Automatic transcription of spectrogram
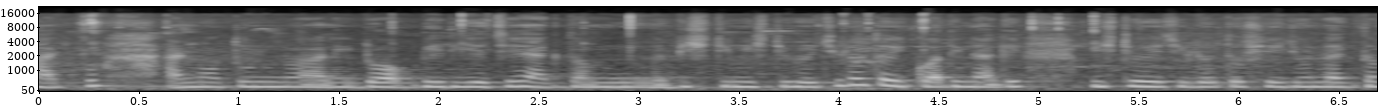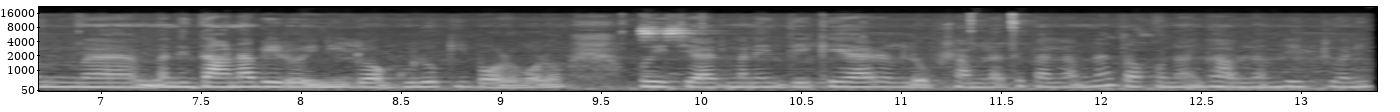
ভাজবো। আর নতুন মানে ডগ বেরিয়েছে, একদম বৃষ্টি মিষ্টি হয়েছিল তো, এই কদিন আগে বৃষ্টি হয়েছিল তো সেই জন্য একদম মানে দানা বেরোয়নি, ডগগুলো কি বড় বড় হয়েছে। আর মানে দেখে আর লোক সামলাতে পারলাম না, তখন আমি ভাবলাম যে একটুখানি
